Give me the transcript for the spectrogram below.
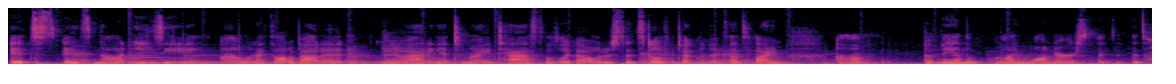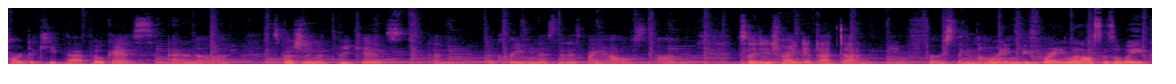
it's it's not easy. Uh, when I thought about it, you know, adding it to my tasks, I was like, oh, just sit still for 10 minutes, that's fine. Um, but man, the mind wanders. It's, it's hard to keep that focus, and uh, especially with three kids and the craziness that is my house. Um, so I do try and get that done, you know, first thing in the morning before anyone else is awake.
